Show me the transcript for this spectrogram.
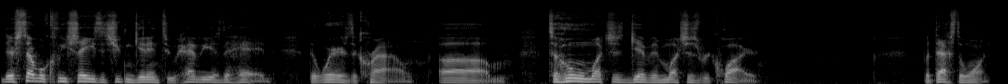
There's several cliches that you can get into. Heavy is the head that wears the crown. Um, to whom much is given, much is required. But that's the one.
